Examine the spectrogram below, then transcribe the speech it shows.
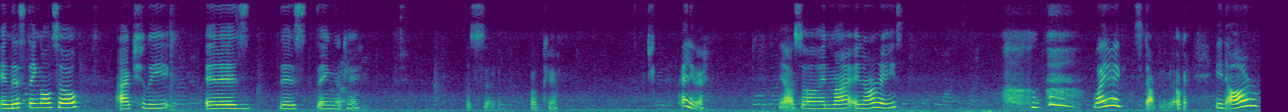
in this thing also, actually, it is this thing, okay? Listen, okay. Anyway, yeah, so in my, in our race, why did I stop in a minute? Okay, in our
